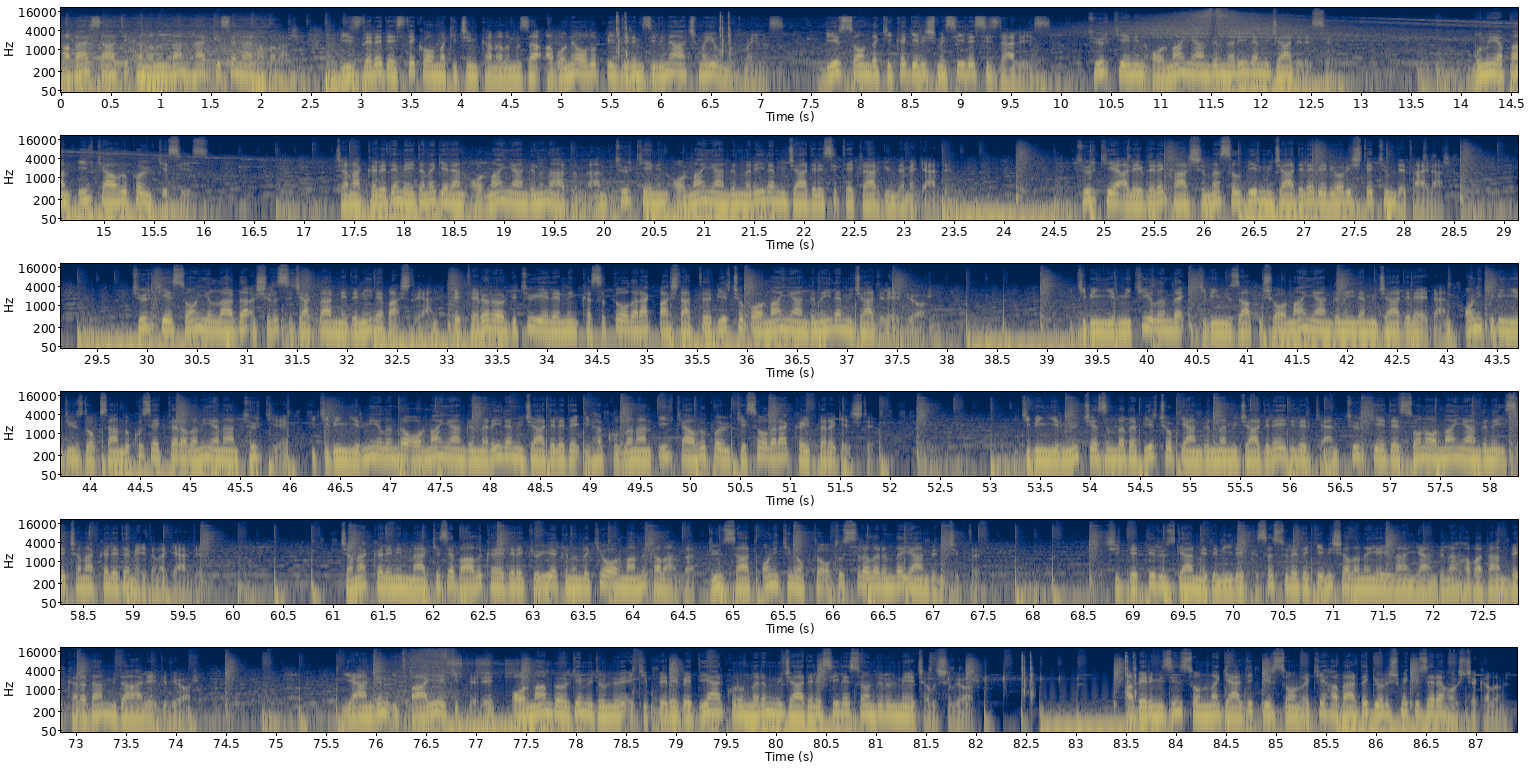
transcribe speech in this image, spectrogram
Haber Saati kanalından herkese merhabalar. Bizlere destek olmak için kanalımıza abone olup bildirim zilini açmayı unutmayınız. Bir son dakika gelişmesiyle sizlerleyiz. Türkiye'nin orman yangınlarıyla mücadelesi. Bunu yapan ilk Avrupa ülkesiyiz. Çanakkale'de meydana gelen orman yangının ardından Türkiye'nin orman yangınlarıyla mücadelesi tekrar gündeme geldi. Türkiye alevlere karşı nasıl bir mücadele veriyor işte tüm detaylar. Türkiye son yıllarda aşırı sıcaklar nedeniyle başlayan ve terör örgütü üyelerinin kasıtlı olarak başlattığı birçok orman yangınıyla mücadele ediyor. 2022 yılında 2160 orman yangınıyla mücadele eden 12.799 hektar alanı yanan Türkiye, 2020 yılında orman yangınlarıyla mücadelede İHA kullanan ilk Avrupa ülkesi olarak kayıtlara geçti. 2023 yazında da birçok yangınla mücadele edilirken Türkiye'de son orman yangını ise Çanakkale'de meydana geldi. Çanakkale'nin merkeze bağlı Kayadere köyü yakınındaki ormanlık alanda dün saat 12.30 sıralarında yangın çıktı. Şiddetli rüzgar nedeniyle kısa sürede geniş alana yayılan yangına havadan ve karadan müdahale ediliyor. Yangın itfaiye ekipleri, Orman Bölge Müdürlüğü ekipleri ve diğer kurumların mücadelesiyle söndürülmeye çalışılıyor. Haberimizin sonuna geldik. Bir sonraki haberde görüşmek üzere hoşçakalın.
